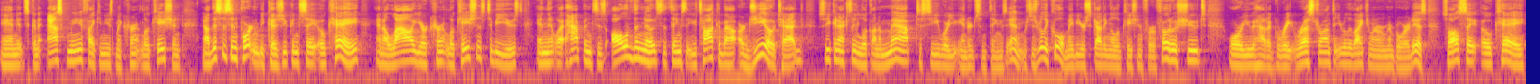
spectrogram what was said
and it's going to ask me if I can use my current location. Now this is important because you can say OK and allow your current locations to be used and then what happens is all of the notes, the things that you talk about are geotagged so you can actually look on a map to see where you entered some things in, which is really cool. Maybe you're scouting a location for a photo shoot or you had a great restaurant that you really liked, you want to remember where it is. So I'll say OK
